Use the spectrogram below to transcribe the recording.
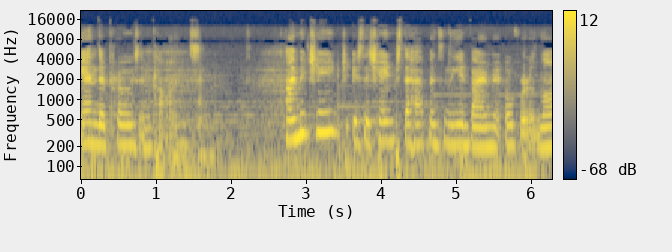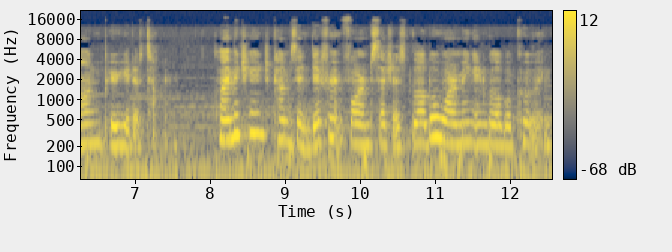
and their pros and cons. Climate change is the change that happens in the environment over a long period of time. Climate change comes in different forms such as global warming and global cooling.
